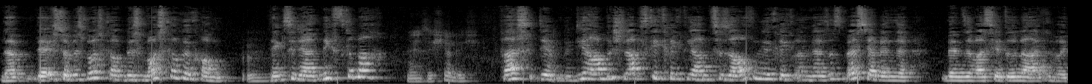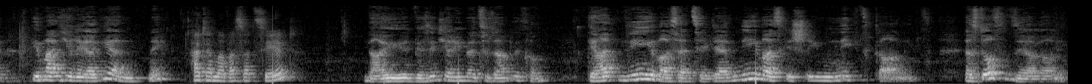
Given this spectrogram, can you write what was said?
na, der ist doch bis Moskau, bis Moskau gekommen. Denkst du, der hat nichts gemacht? Ja, sicherlich. Was? Die, die haben Schnaps gekriegt, die haben zu saufen gekriegt und das ist ja, wenn sie, wenn sie was hier drin hatten, wie manche reagieren, nicht? Hat er mal was erzählt? Nein, wir sind ja nicht mehr zusammengekommen. Der hat nie was erzählt, der hat nie was geschrieben, nichts, gar nichts. Das durften sie ja gar nicht.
